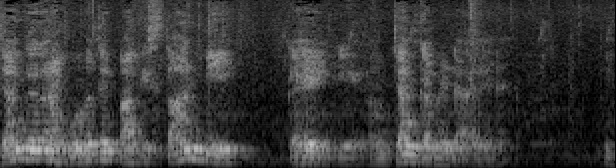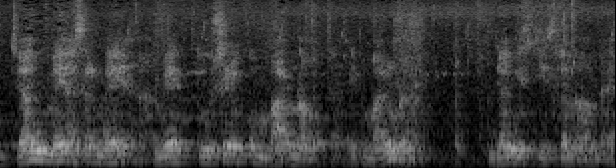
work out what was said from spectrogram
جنگ اگر حکومت پاکستان بھی کہے کہ ہم جنگ کرنے جا رہے ہیں، تو جنگ میں اصل میں ہمیں دوسرے کو مارنا ہوتا ہے۔ یہ تو معلوم ہے، جنگ اس چیز کا نام ہے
